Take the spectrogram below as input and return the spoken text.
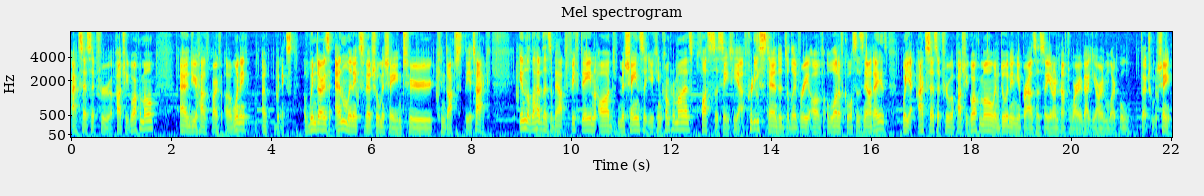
access it through Apache Guacamole, and you have both a Windows, a Windows and Linux virtual machine to conduct the attack. In the lab, there's about 15 odd machines that you can compromise, plus a CTF. Pretty standard delivery of a lot of courses nowadays, where you access it through Apache Guacamole and do it in your browser so you don't have to worry about your own local virtual machine,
